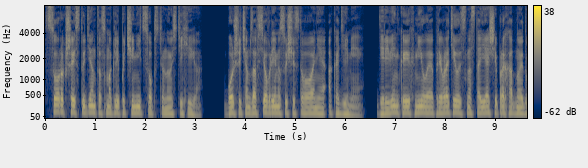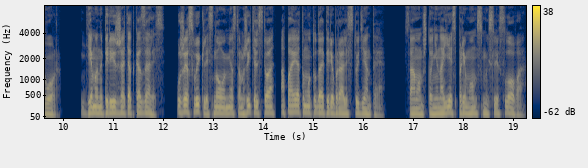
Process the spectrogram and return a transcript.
46 студентов смогли подчинить собственную стихию. Больше, чем за все время существования Академии. Деревенька их милая превратилась в настоящий проходной двор. Демоны переезжать отказались уже свыклись с новым местом жительства, а поэтому туда перебрались студенты. В самом что ни на есть прямом смысле слова.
